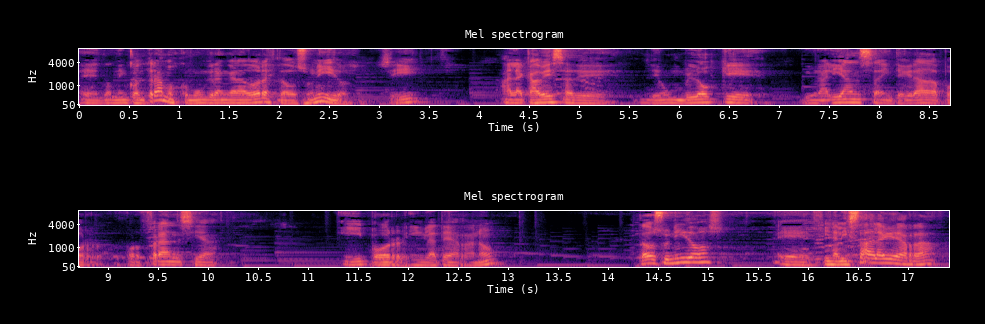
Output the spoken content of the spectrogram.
eh, donde encontramos como un gran ganador a Estados Unidos, ¿sí? a la cabeza de, un bloque, de una alianza integrada por, por Francia y por Inglaterra. ¿no? Estados Unidos, eh, finalizada la guerra,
